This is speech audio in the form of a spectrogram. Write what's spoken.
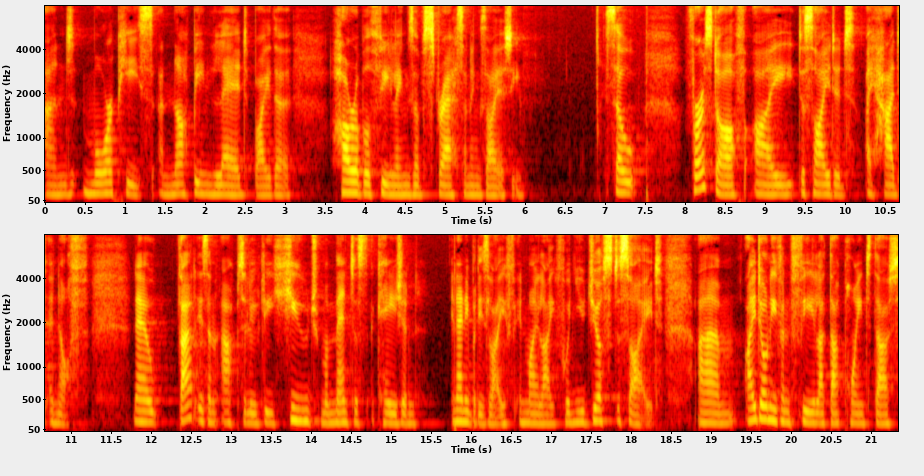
and more peace and not being led by the horrible feelings of stress and anxiety. So, First off, I decided I had enough. Now, that is an absolutely huge, momentous occasion in anybody's life, in my life, when you just decide. Um, I don't even feel at that point that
